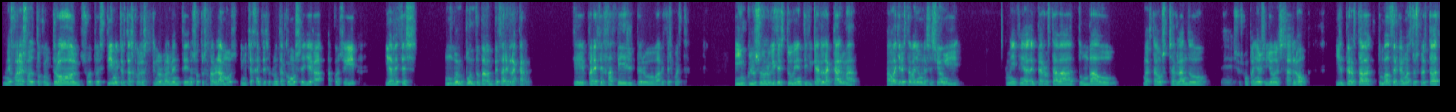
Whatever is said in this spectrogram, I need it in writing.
mejora su autocontrol, su autoestima y todas estas cosas que normalmente nosotros hablamos y mucha gente se pregunta cómo se llega a conseguir y a veces un buen punto para empezar es la calma, que parece fácil pero a veces cuesta. Incluso lo que dices tú, identificar la calma. Ayer estaba yo en una sesión y me decía, el perro estaba tumbado, bueno, estábamos charlando eh, sus compañeros y yo en el salón, y el perro estaba tumbado cerca nuestros, pero estaba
